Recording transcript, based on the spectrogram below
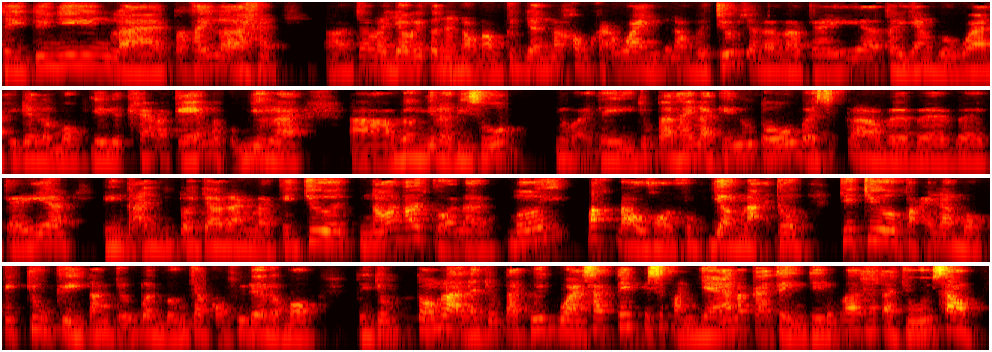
thì tuy nhiên là ta thấy là à, chắc là do cái tình hình hoạt động kinh doanh nó không khả quan những cái năm về trước cho nên là cái thời gian vừa qua thì DL1 giao dịch khá là kém và cũng như là à, gần như là đi xuống như vậy thì chúng ta thấy là cái yếu tố về sức à, về về về cái à, hiện tại chúng tôi cho rằng là cái chưa nó nó gọi là mới bắt đầu hồi phục dần lại thôi chứ chưa phải là một cái chu kỳ tăng trưởng bền vững cho cổ phiếu DL1 thì chúng tóm lại là chúng ta cứ quan sát tiếp cái sức mạnh giá nó cải thiện thì lúc đó chúng ta chú ý sau.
